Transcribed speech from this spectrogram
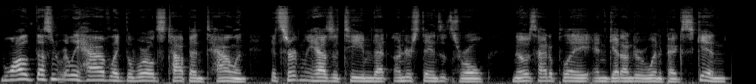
while it doesn't really have like the world's top end talent, it certainly has a team that understands its role, knows how to play and get under Winnipeg's skin,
